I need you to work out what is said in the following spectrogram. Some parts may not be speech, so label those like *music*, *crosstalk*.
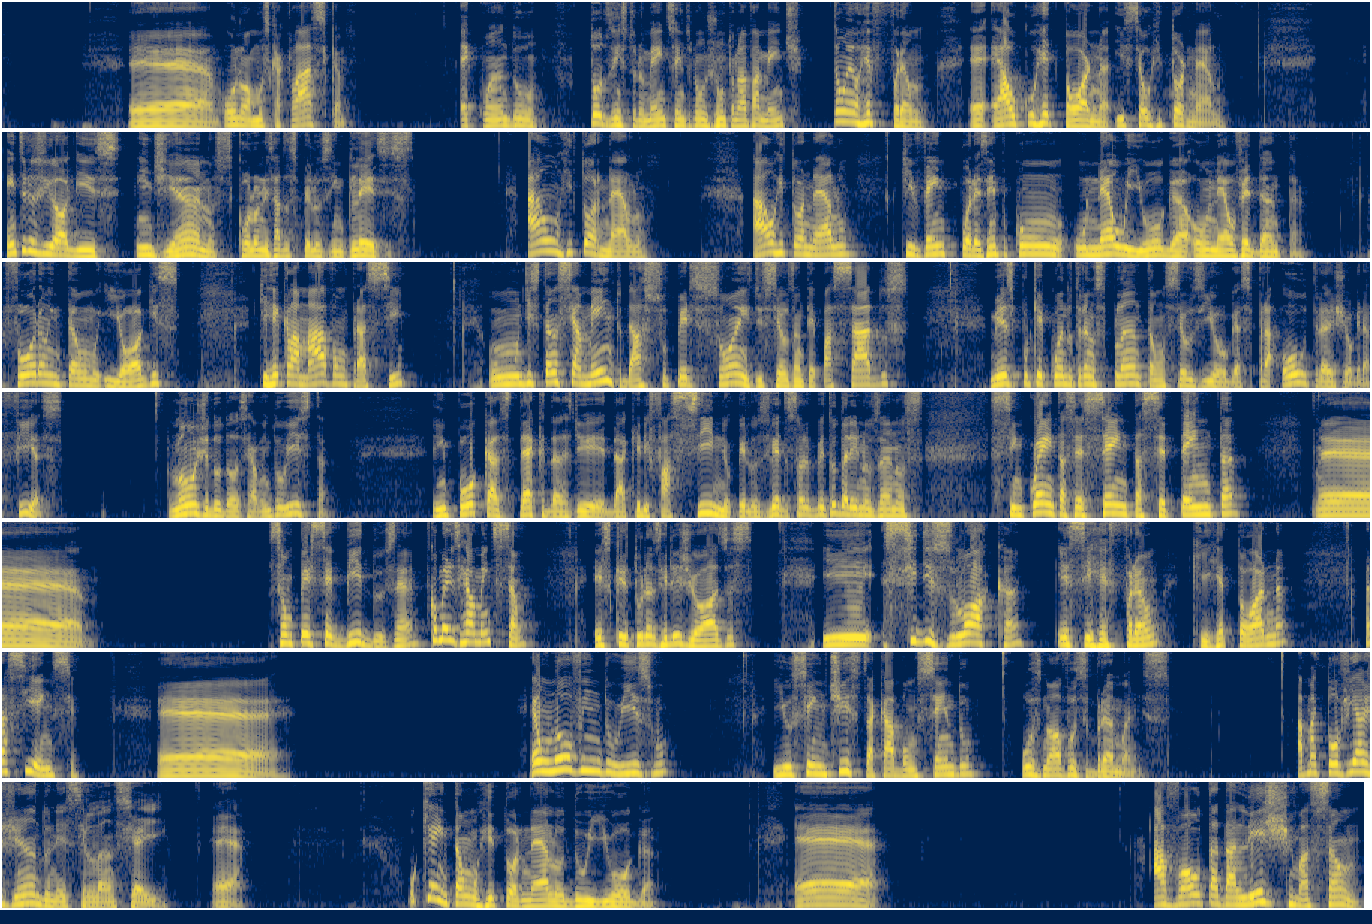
É, ou numa música clássica, é quando todos os instrumentos entram junto novamente. Então é o refrão, é, é algo que retorna, isso é o ritornello. Entre os yogis indianos colonizados pelos ingleses, há um ritornello. Há um ritornello que vem, por exemplo, com o Neo Yoga ou Neo Vedanta. Foram então yogis que reclamavam para si um distanciamento das superstições de seus antepassados, mesmo porque quando transplantam seus yogas para outras geografias, longe do dossial hinduísta, em poucas décadas de, daquele fascínio pelos Vedas, sobretudo ali nos anos 50, 60, 70, é, são percebidos né, como eles realmente são, escrituras religiosas, e se desloca esse refrão que retorna para a ciência. É, é um novo hinduísmo e os cientistas acabam sendo os novos brahmanes. Ah, mas tô viajando nesse lance aí. É. O que é então o ritornelo do yoga? É a volta da legitimação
